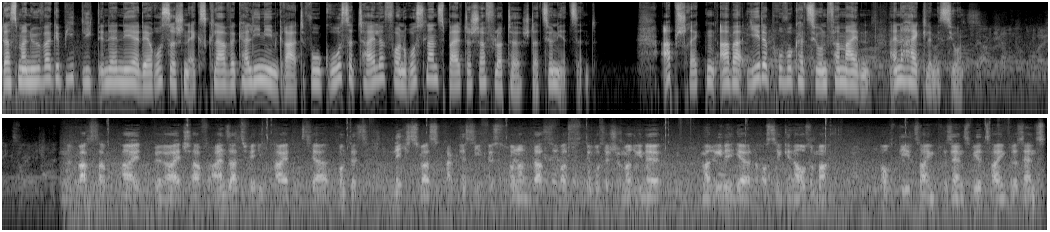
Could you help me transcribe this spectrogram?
Das Manövergebiet liegt in der Nähe der russischen Exklave Kaliningrad, wo große Teile von Russlands baltischer Flotte stationiert sind. Abschrecken, aber jede Provokation vermeiden, eine heikle Mission. Wachsamkeit, Bereitschaft, Einsatzfähigkeit ist ja grundsätzlich nichts, was aggressiv ist, sondern das, was die russische Marine, Marine hier in Ostsee genauso macht. Auch die zeigen Präsenz, wir zeigen Präsenz.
